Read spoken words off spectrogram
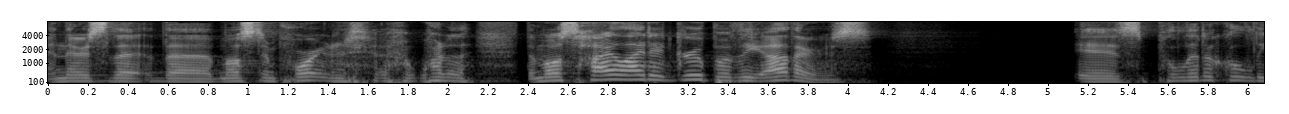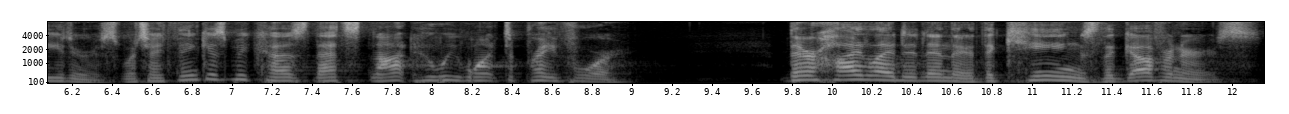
And there's the, the most important, one of the, the most highlighted group of the others is political leaders, which I think is because that's not who we want to pray for. They're highlighted in there the kings, the governors.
